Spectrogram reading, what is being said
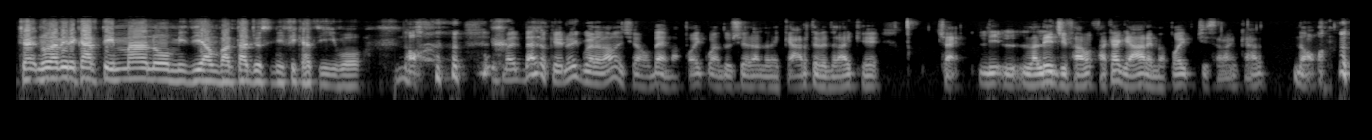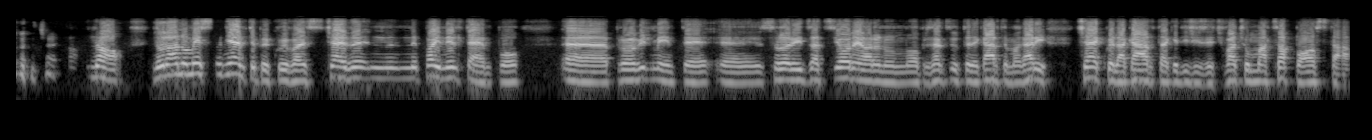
cioè non avere carte in mano mi dia un vantaggio significativo. No, ma il bello è che noi guardavamo e dicevamo, beh, ma poi quando c'erano le carte vedrai che, cioè, lì la legge fa, fa cagare, ma poi ci saranno carte. No, cioè, No, non hanno messo niente per cui va- cioè, ne- ne- poi nel tempo eh, probabilmente eh, sonorizzazione ora non ho presente tutte le carte, magari c'è quella carta che dici se ci faccio un mazzo apposta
